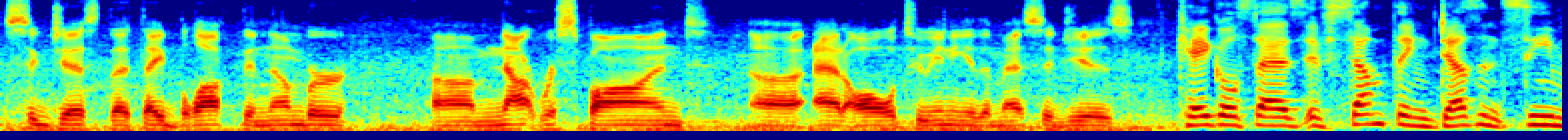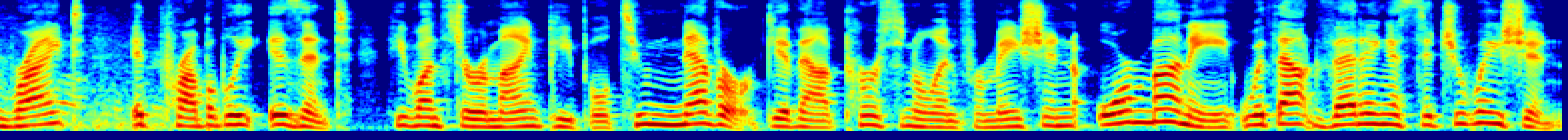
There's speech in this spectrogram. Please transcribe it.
suggest that they block the number um, not respond uh, at all to any of the messages. Cagle says if something doesn't seem right, it probably isn't. He wants to remind people to never give out personal information or money without vetting a situation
